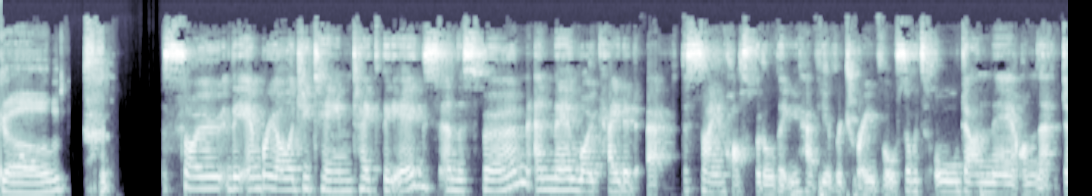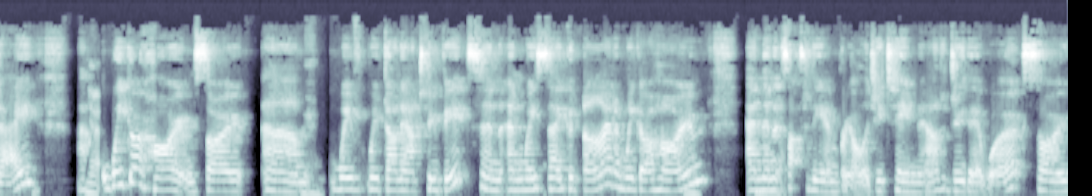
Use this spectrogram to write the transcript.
gold. So the embryology team take the eggs and the sperm, and they're located at the same hospital that you have your retrieval. So it's all done there on that day. Uh, We go home, so um, Yeah. we've we've done our two bits, and and we say goodnight, and we go home, and then it's up to the embryology team now to do their work. So.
